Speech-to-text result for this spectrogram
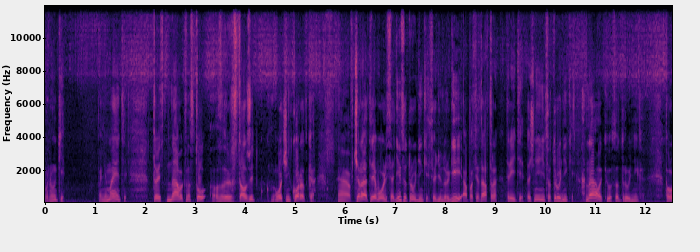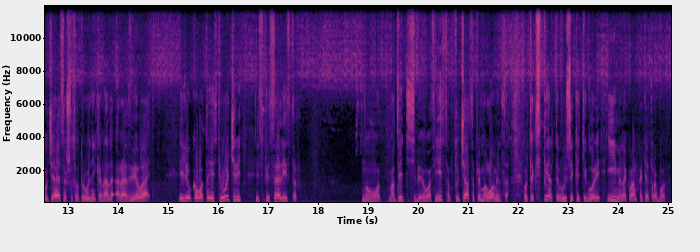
внуки. Понимаете? То есть навык на стол э, стал жить очень коротко. Вчера требовались одни сотрудники, сегодня другие, а послезавтра третьи. Точнее, не сотрудники, а навыки у сотрудника. Получается, что сотрудника надо развивать. Или у кого-то есть очередь из специалистов, ну вот, ответьте себе, у вас есть там стучаться, прямо ломится. Вот эксперты высшей категории именно к вам хотят работать.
